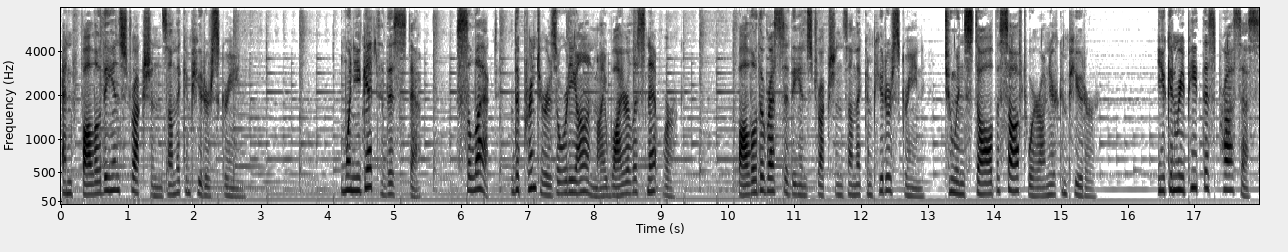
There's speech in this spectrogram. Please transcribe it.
and follow the instructions on the computer screen. When you get to this step, Select the printer is already on my wireless network. Follow the rest of the instructions on the computer screen to install the software on your computer. You can repeat this process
